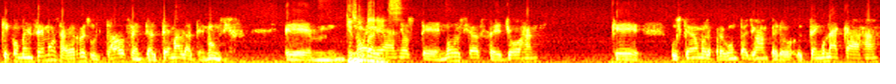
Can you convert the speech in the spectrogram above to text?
que comencemos a ver resultados frente al tema de las denuncias. Eh, que son varias. años de denuncias, eh, Johan, que usted no me lo pregunta, Johan, pero tengo una caja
